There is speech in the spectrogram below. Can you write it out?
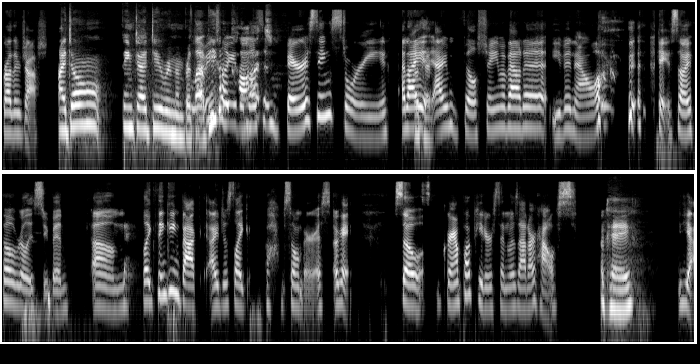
brother Josh. I don't think I do remember Let that. Let me tell you caught? the most embarrassing story, and I okay. I feel shame about it even now. okay, so I feel really stupid. Um, like thinking back, I just like oh, I'm so embarrassed. Okay, so Grandpa Peterson was at our house. Okay. Yeah.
